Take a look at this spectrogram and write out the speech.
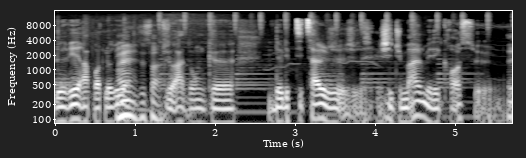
Le rire apporte le rire. Ouais, c'est ça. Tu vois, donc, euh, de les petites salles, j'ai du mal, mais les grosses, euh,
